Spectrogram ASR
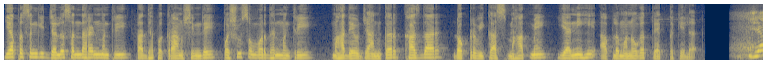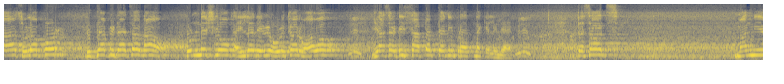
या प्रसंगी जलसंधारण मंत्री प्राध्यापक राम शिंदे पशुसंवर्धन मंत्री महादेव जानकर खासदार डॉक्टर विकास महात्मे यांनीही आपलं मनोगत व्यक्त केलं. या सोलापूर विद्यापीठाचं नाव पुण्यश्लोक अहिल्यादेवी होळकर व्हावं यासाठी सातत्याने प्रयत्न केलेले आहेत. तसंच माननीय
